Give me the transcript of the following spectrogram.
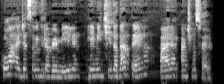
com a radiação infravermelha remitida da Terra para a atmosfera.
